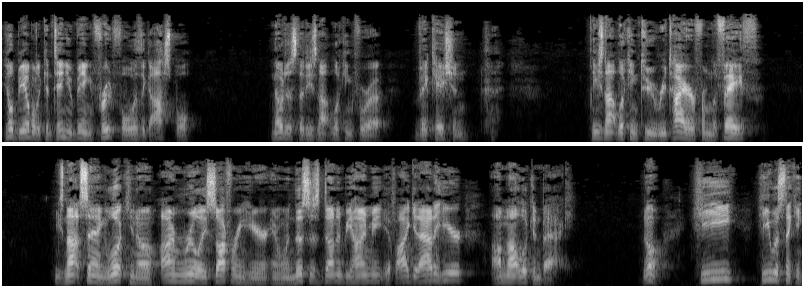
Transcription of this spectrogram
he'll be able to continue being fruitful with the gospel. Notice that he's not looking for a vacation. He's not looking to retire from the faith. He's not saying, look, you know, I'm really suffering here, and when this is done and behind me, if I get out of here, I'm not looking back. No. He, he was thinking,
